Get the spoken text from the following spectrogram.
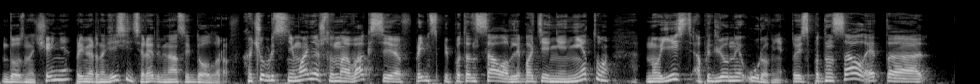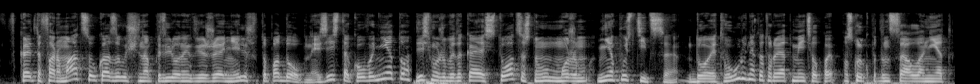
до значения примерно 10-12 долларов. Хочу обратить внимание, что на Ваксе в принципе потенциала для падения нету, но есть определенные уровни. То есть потенциал это какая-то формация, указывающая на определенные движения или что-то подобное. Здесь такого нету. Здесь может быть такая ситуация, что мы можем не опуститься до этого уровня, который я отметил, поскольку потенциала нет,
